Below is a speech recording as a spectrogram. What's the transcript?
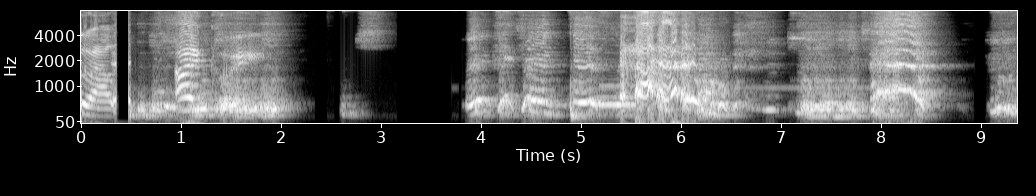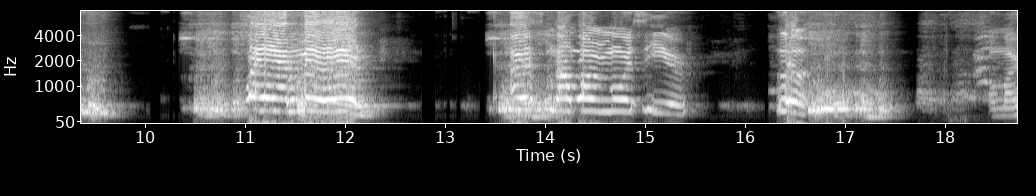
Too loud. I agree. Wait a minute! There's no one more here. Look. Oh my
